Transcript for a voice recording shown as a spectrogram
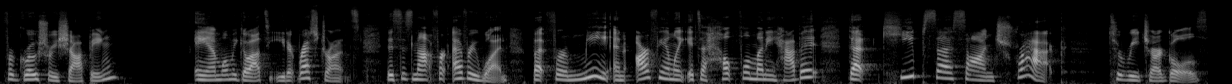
for grocery shopping and when we go out to eat at restaurants. This is not for everyone, but for me and our family, it's a helpful money habit that keeps us on track to reach our goals.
